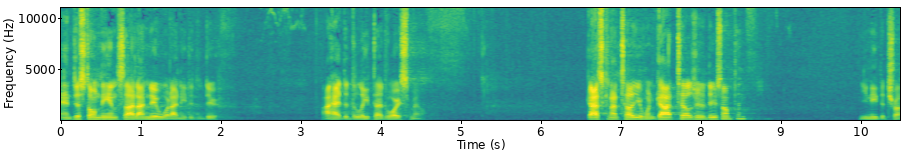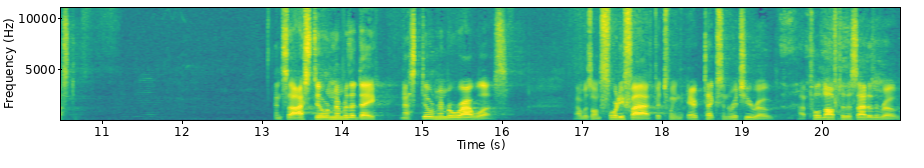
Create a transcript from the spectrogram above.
And just on the inside, I knew what I needed to do. I had to delete that voicemail. Guys, can I tell you, when God tells you to do something, you need to trust Him. And so I still remember the day, and I still remember where I was. I was on 45 between Airtex and Richey Road. I pulled off to the side of the road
